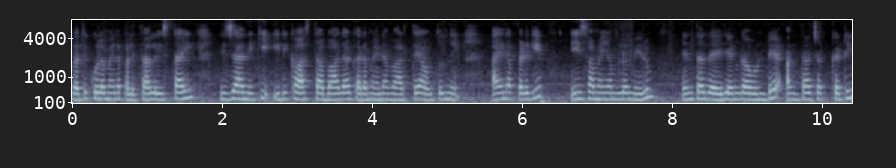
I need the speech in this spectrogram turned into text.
ప్రతికూలమైన ఫలితాలు ఇస్తాయి. నిజానికి ఇది కాస్త బాధాకరమైన వార్తే అవుతుంది. అయినప్పటికీ ఈ సమయంలో మీరు ఎంత ధైర్యంగా ఉంటే అంత చక్కటి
